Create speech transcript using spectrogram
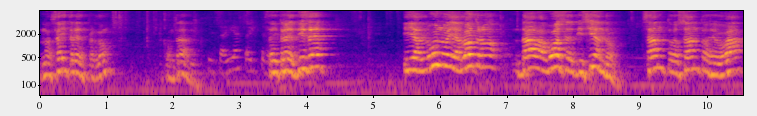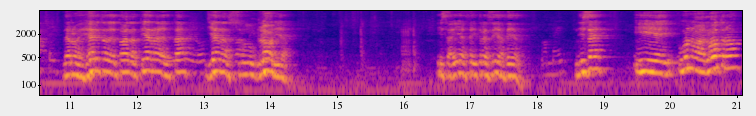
No, 6.3, perdón. Contrario. Isaías 6:3. 6.3 dice, y al uno y al otro daba voces diciendo, Santo, Santo Jehová de los ejércitos de toda la tierra está llena su gloria. Isaías 6.3, sí, así es. Dice, y uno al otro,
